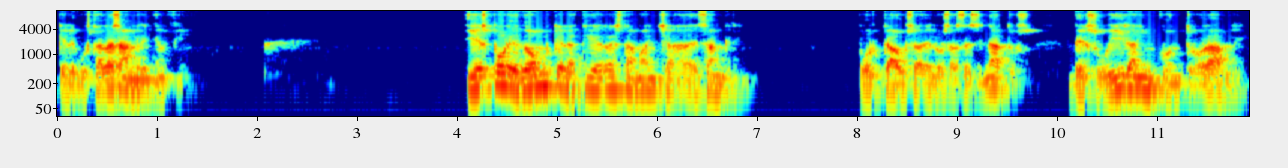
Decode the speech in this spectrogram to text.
que le gusta la sangre, en fin. Y es por Edom que la tierra está manchada de sangre, por causa de los asesinatos, de su ira incontrolable.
